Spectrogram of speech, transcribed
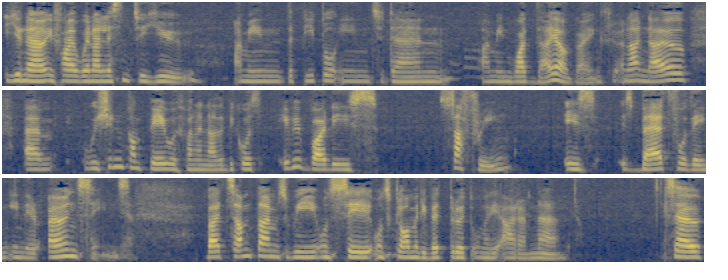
you know, if I, when I listen to you, I mean, the people in Sudan, I mean, what they are going through. And I know um, we shouldn't compare with one another because everybody's suffering is is bad for them in their own sense. Yeah. But sometimes we ons sê ons klaar met die witbrood onder die arm, né? So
